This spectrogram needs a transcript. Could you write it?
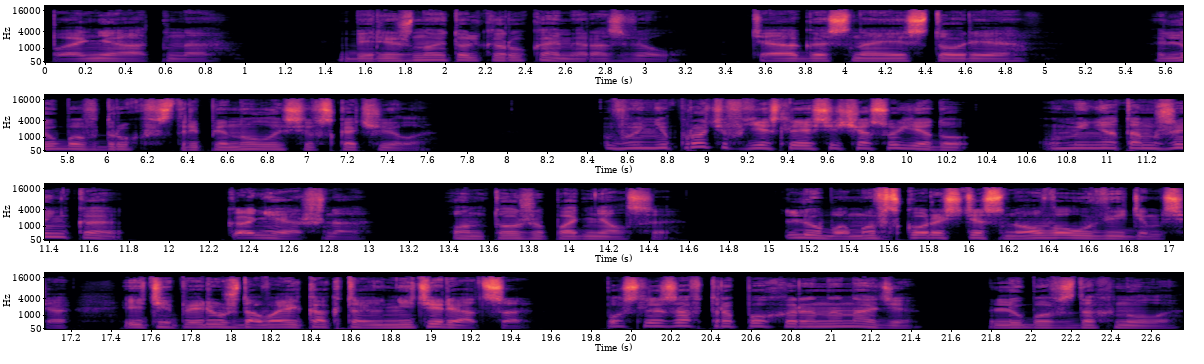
«Понятно». Бережной только руками развел. «Тягостная история». Люба вдруг встрепенулась и вскочила. «Вы не против, если я сейчас уеду? У меня там Женька...» «Конечно». Он тоже поднялся. «Люба, мы в скорости снова увидимся, и теперь уж давай как-то не теряться». «Послезавтра похороны Нади», — Люба вздохнула.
